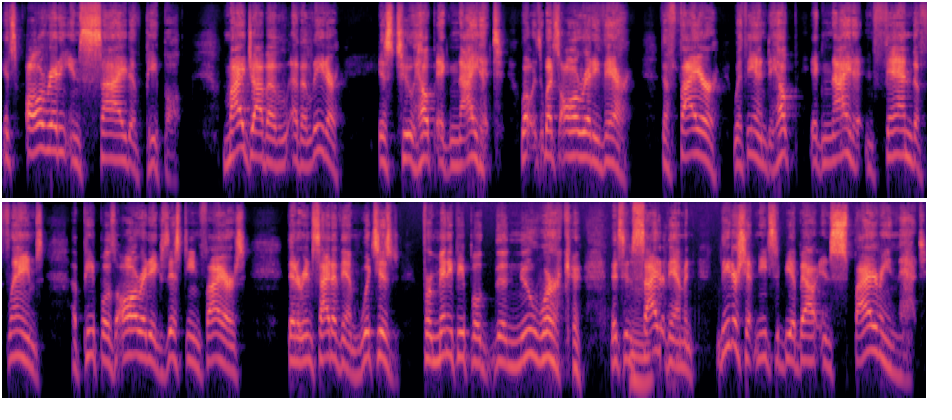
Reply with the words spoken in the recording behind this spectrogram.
it's already inside of people. My job of, of a leader is to help ignite it, what, what's already there, the fire within, to help ignite it and fan the flames of people's already existing fires that are inside of them, which is for many people the new work that's hmm. inside mm. of them. And leadership needs to be about inspiring that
